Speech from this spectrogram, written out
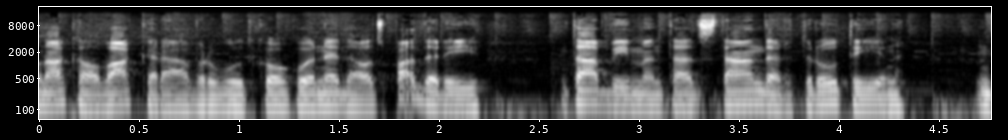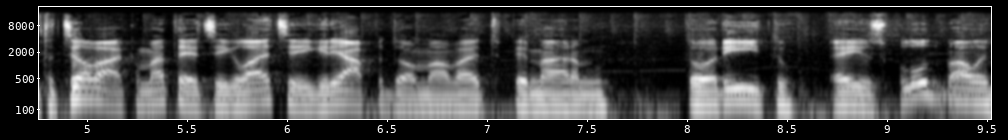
un atkal vakarā varbūt kaut ko nedaudz padarīju. Un tā bija man tāda standarta rutīna. Un tad cilvēkam attiecīgi laicīgi ir jāpadomā, vai tu, piemēram, to rītu ej uz pludmali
